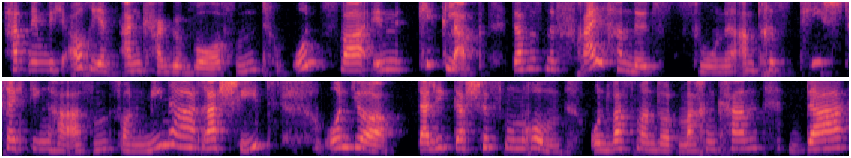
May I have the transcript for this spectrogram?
hat nämlich auch ihren Anker geworfen und zwar in Kiklab. Das ist eine Freihandelszone am prestigeträchtigen Hafen von Mina Rashid. Und ja, da liegt das Schiff nun rum. Und was man dort machen kann, da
